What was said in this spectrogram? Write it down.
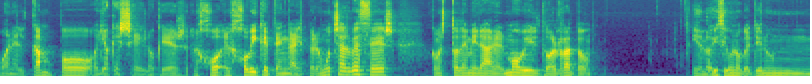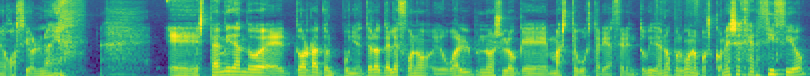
o en el campo, o yo qué sé, lo que es el, hobby que tengáis. Pero muchas veces, con esto de mirar el móvil todo el rato, y lo dice uno que tiene un negocio online, eh, está mirando eh, todo el rato el puñetero teléfono, igual no es lo que más te gustaría hacer en tu vida, ¿no? Pues bueno, pues con ese ejercicio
